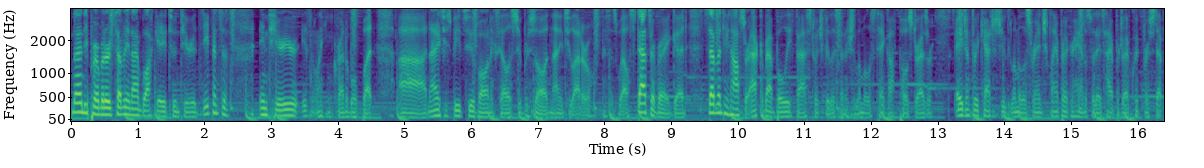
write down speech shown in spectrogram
90 perimeter, 79 block, 82 interior. The defensive interior isn't like incredible, but uh, 92 speed, speed ball, and excel is super solid. 92 lateral quickness as well. Stats are very good. 17 hops are acrobat, bully, fast twitch, fearless finisher, limitless takeoff, posterizer, agent 3 catches shoot, limitless range, clamp breaker, handles for days, hyperdrive, quick first step,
